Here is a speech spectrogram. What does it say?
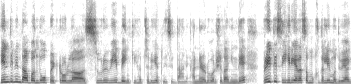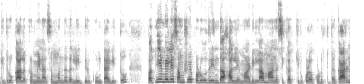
ಹಿಂದಿನಿಂದ ಬಂದು ಪೆಟ್ರೋಲ್ ಸುರುವಿ ಬೆಂಕಿ ಹಚ್ಚಲು ಯತ್ನಿಸಿದ್ದಾನೆ. ಹನ್ನೆರಡು ವರ್ಷದ ಹಿಂದೆ ಪ್ರೀತಿಸಿ ಹಿರಿಯರ ಸಮ್ಮುಖದಲ್ಲಿ ಮದುವೆಯಾಗಿದ್ದರು ಕಾಲಕ್ರಮೇಣ ಸಂಬಂಧದಲ್ಲಿ ಬಿರುಕು ಉಂಟಾಗಿತ್ತು. ಪತ್ನಿಯ ಮೇಲೆ ಸಂಶಯ ಪಡುವುದರಿಂದ ಹಲ್ಲೆ ಮಾಡಿಲ್ಲ. ಮಾನಸಿಕ ಕಿರುಕುಳ ಕೊಡುತ್ತಿದ್ದ ಕಾರಣ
